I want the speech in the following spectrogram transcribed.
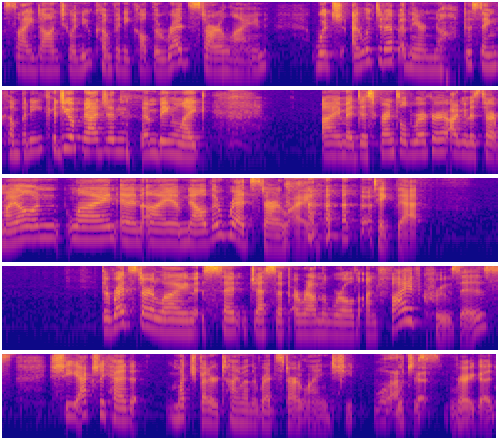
signed on to a new company called the Red Star Line, which I looked it up and they are not the same company. Could you imagine them being like, I'm a disgruntled worker. I'm going to start my own line, and I am now the Red Star Line. Take that. The Red Star Line sent Jessop around the world on five cruises. She actually had much better time on the Red Star Line, she, Well, which good. is very good.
